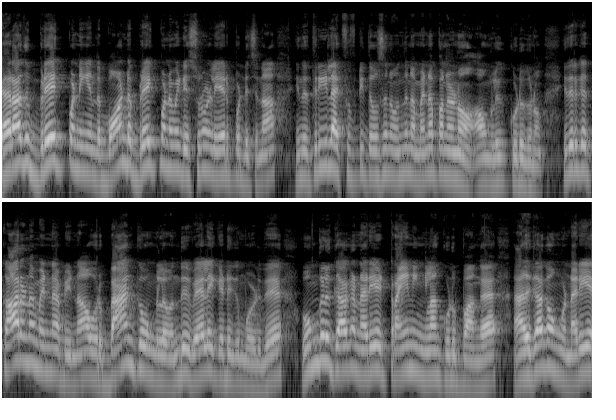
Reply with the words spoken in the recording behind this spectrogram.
யாராவது பிரேக் பண்ணிங்க இந்த பாண்டை பிரேக் பண்ண வேண்டிய சூழ்நிலை ஏற்பட்டுச்சுன்னா இந்த த்ரீ லேக் ஃபிஃப்டி தௌசண்ட் வந்து நம்ம என்ன பண்ணணும்? அவங்களுக்கு கொடுக்கணும். இதற்கு காரணம் என்ன அப்படின்னா ஒரு பேங்க் உங்களை வந்து வேலைக்கு எடுக்கும் பொழுது உங்களுக்காக நிறைய ட்ரைனிங்லாம் கொடுப்பாங்க. அதுக்காக அவங்க நிறைய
